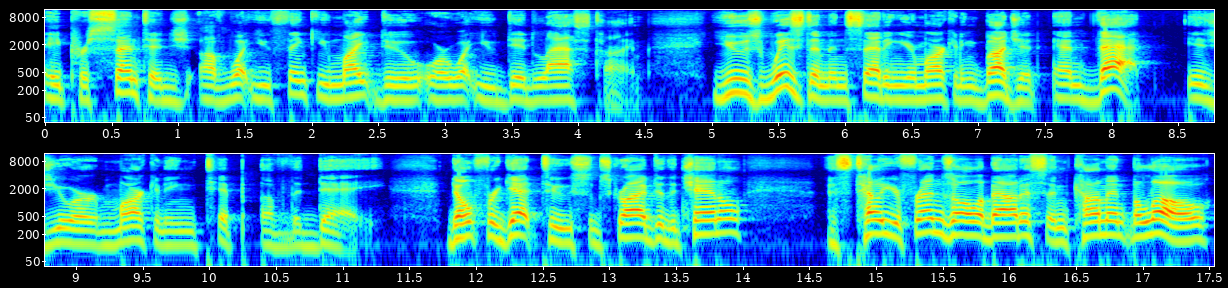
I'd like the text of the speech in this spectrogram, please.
a percentage of what you think you might do or what you did last time. Use wisdom in setting your marketing budget and that is your marketing tip of the day. Don't forget to subscribe to the channel, tell your friends all about us, and comment below,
